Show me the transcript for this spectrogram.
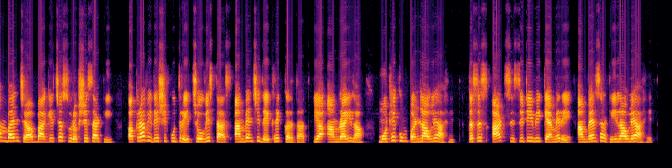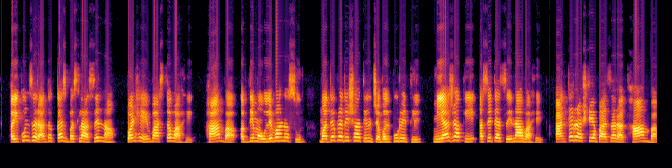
आंब्यांच्या बागेच्या सुरक्षेसाठी अकरा विदेशी कुत्रे चोवीस तास आंब्यांची देखरेख करतात. या आमराईला मोठे कुंपण लावले आहेत. तसेच आठ सीसीटीव्ही कॅमेरे आंब्यांसाठी लावले आहेत. ऐकून जरा धक्काच बसला असेल ना? पण हे वास्तव आहे. हा आंबा अगदी मौल्यवान असून मध्य प्रदेशातील जबलपूर येथील मियाजाकी असे त्याचे नाव आहे. आंतरराष्ट्रीय बाजारात हा आंबा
